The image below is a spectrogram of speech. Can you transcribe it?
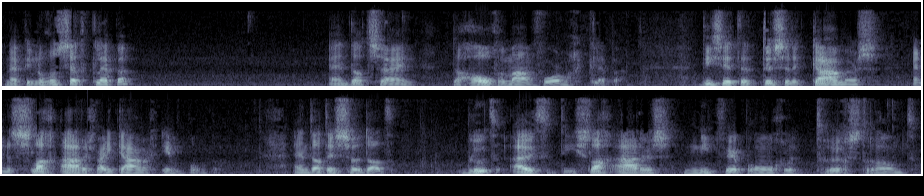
Dan heb je nog een set kleppen. En dat zijn de halve maanvormige kleppen. Die zitten tussen de kamers en de slagaders waar die kamers in pompen. En dat is zodat bloed uit die slagaders niet weer per ongeluk terugstroomt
